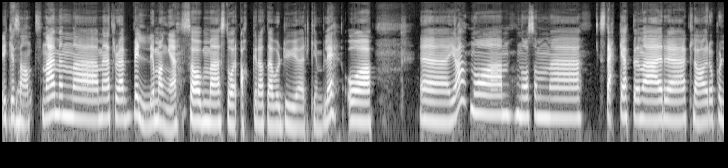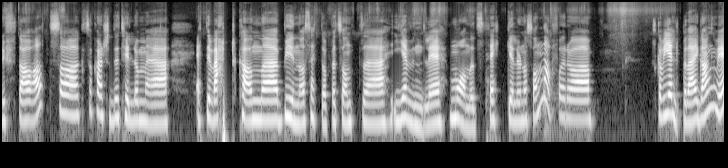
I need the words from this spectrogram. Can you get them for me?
ikke sant. Nei, men, eh, men jeg tror det er veldig mange som eh, står akkurat der hvor du gjør, Kimberly. Og eh, ja, nå, nå som stack-upen er klar og på lufta og alt, så, så kanskje du til og med etter hvert kan eh, begynne å sette opp et sånt uh, jevnlig månedstrekk eller noe sånt, da, for å Skal vi hjelpe deg i gang, vi?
